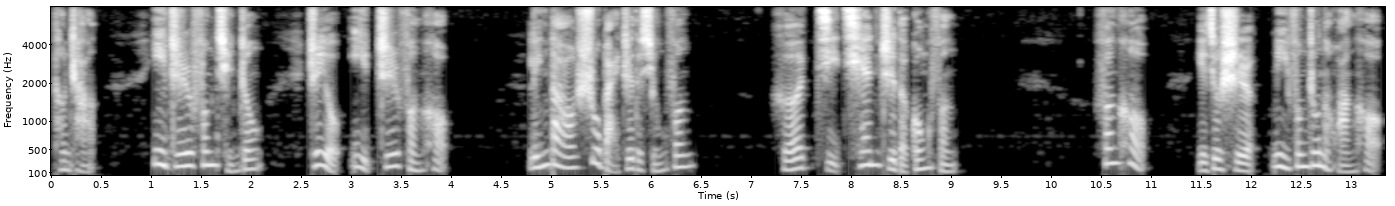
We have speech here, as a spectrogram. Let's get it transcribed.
通常，一只蜂群中只有一只蜂后，零到数百只的雄蜂和几千只的工蜂。蜂后。也就是蜜蜂中的皇后，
